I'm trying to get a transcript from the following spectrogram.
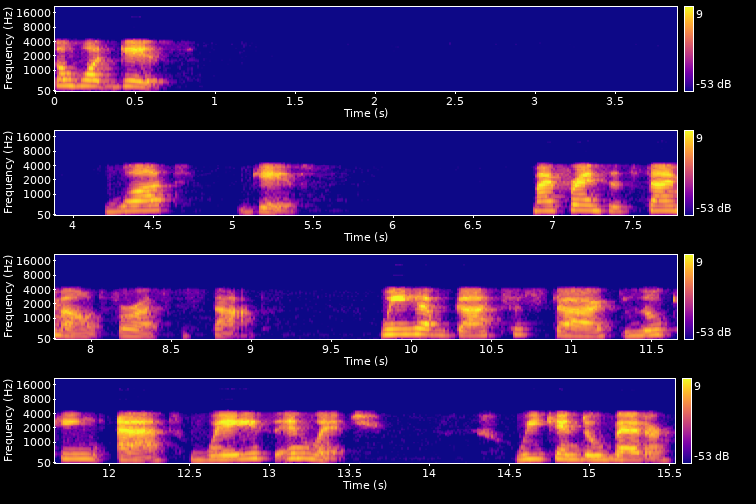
so what gives? What gives? My friends, it's time out for us to stop. We have got to start looking at ways in which we can do better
